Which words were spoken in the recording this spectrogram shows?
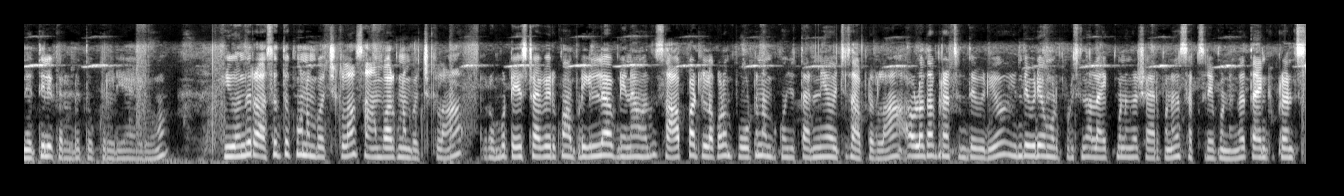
நெத்திலி கருவாடு தொக்கு ரெடி ஆகிடும் இது வந்து ரசத்துக்கும் நம்ம வச்சுக்கலாம் சாம்பாருக்கும் நம்ம வச்சுக்கலாம். ரொம்ப டேஸ்ட்டாகவே இருக்கும். அப்படி இல்லை அப்படின்னா வந்து சாப்பாட்டில் கூட போட்டு நம்ம கொஞ்சம் தண்ணியாக வச்சு சாப்பிட்டுக்கலாம். அவ்வளோதான் ஃப்ரெண்ட்ஸ் இந்த வீடியோ இந்த வீடியோ உங்களுக்கு பிடிச்சிருந்தா லைக் பண்ணுங்கள் ஷேர் பண்ணுங்கள் சப்ஸ்கிரைப் பண்ணுங்கள் தேங்க்யூ ஃப்ரெண்ட்ஸ்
